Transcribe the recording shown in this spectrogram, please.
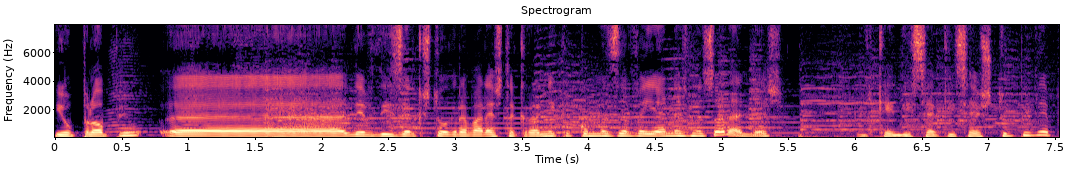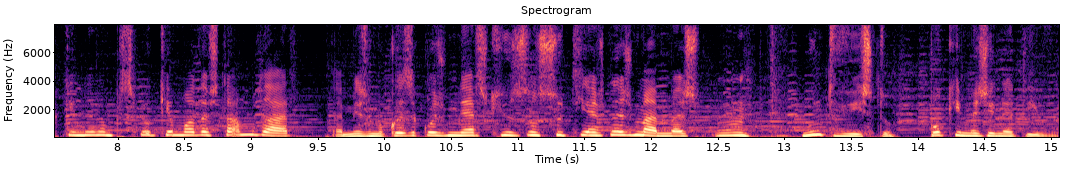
Eu próprio uh, devo dizer que estou a gravar esta crónica com umas havaianas nas orelhas. E quem disser que isso é estúpido é porque ainda não percebeu que a moda está a mudar. A mesma coisa com as mulheres que usam sutiãs nas mamas. Hum, muito visto, pouco imaginativo.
